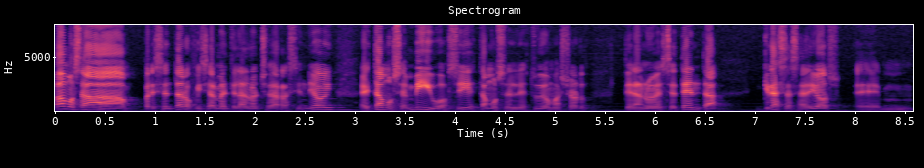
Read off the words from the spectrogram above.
Vamos a presentar oficialmente la noche de Racing de hoy. Estamos en vivo, ¿sí? estamos en el estudio mayor de la 970. Gracias a Dios, em,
